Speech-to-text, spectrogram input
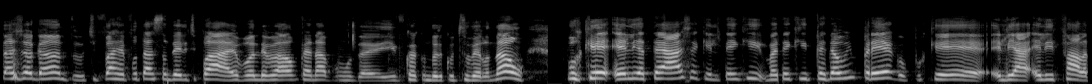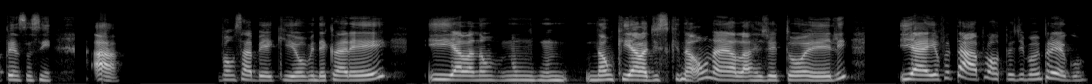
tá jogando, tipo, a reputação dele, tipo, ah, eu vou levar um pé na bunda e ficar com dor de cotovelo. Não, porque ele até acha que ele tem que, vai ter que perder o emprego, porque ele, ele fala, pensa assim, ah, vão saber que eu me declarei e ela não, não, não que ela disse que não, né, ela rejeitou ele. E aí eu falei, tá, pronto, perdi meu emprego.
